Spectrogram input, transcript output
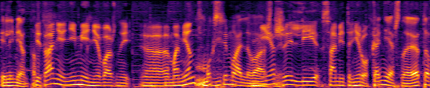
элементов. Питание не менее важный э, момент, Максимально важный. нежели сами тренировки. Конечно, это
